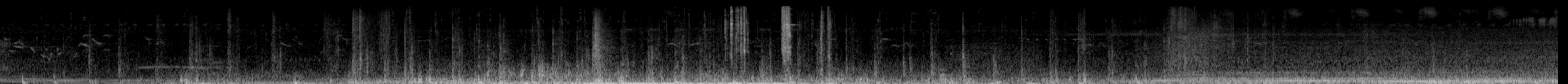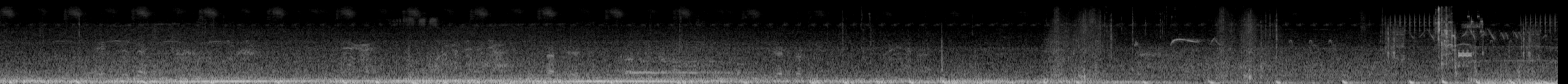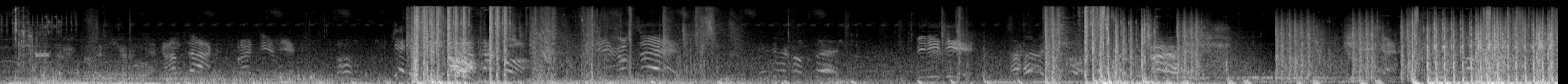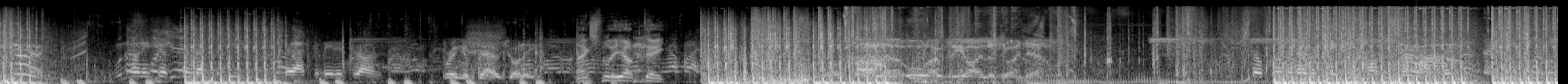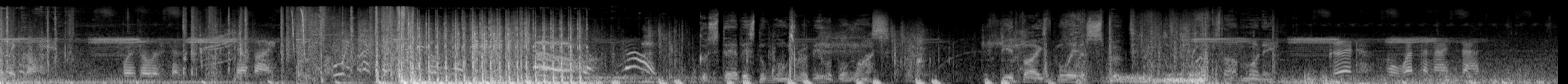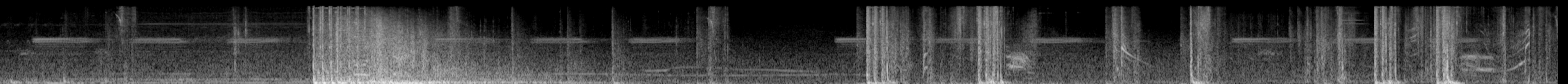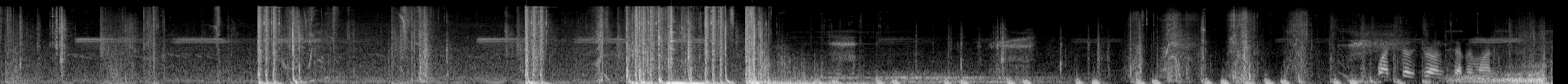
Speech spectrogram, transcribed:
Thanks for the update. Alert all over the island right now. So if Romanova's making calls from her office, signal. Worth a listen. Stand by. Who is accessing the terminal? Gustav is no longer available, lass. Be advised, Milena's spooked. She that money. Good. We'll weaponize that. Those drones, 7-1.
